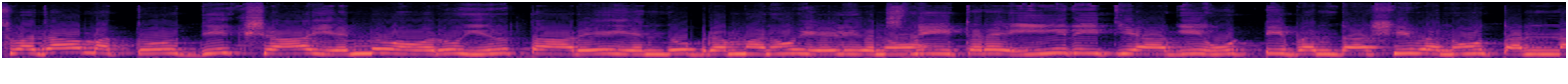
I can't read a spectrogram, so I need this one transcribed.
ಸ್ವದಾ ಮತ್ತು ದೀಕ್ಷಾ ಎನ್ನುವರು ಇರುತ್ತಾರೆ ಎಂದು ಬ್ರಹ್ಮನು ಹೇಳಿದನು. ಸ್ನೇಹಿತರೆ, ಈ ರೀತಿಯಾಗಿ ಹುಟ್ಟಿ ಬಂದ ಶಿವನು ತನ್ನ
